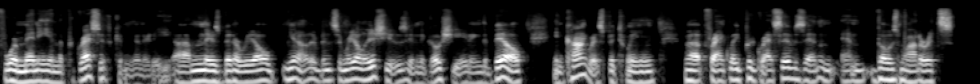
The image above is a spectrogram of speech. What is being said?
for many in the progressive community um, there's been a real you know there have been some real issues in negotiating the bill in congress between uh, frankly progressives and and those moderates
